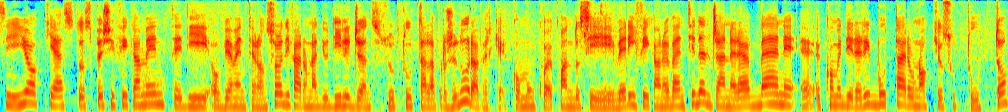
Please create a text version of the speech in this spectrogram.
sì, io ho chiesto specificamente di, ovviamente non solo di fare una due diligence su tutta la procedura, perché comunque quando si verificano eventi del genere è bene, eh, come dire, ributtare un occhio su tutto,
